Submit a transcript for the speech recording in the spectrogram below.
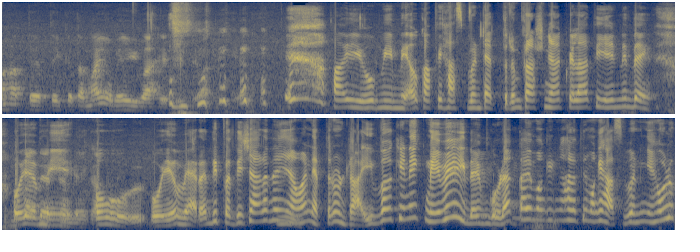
මහත්තයත් එක්ක තමයි ඔබේ විවාහය අයියෝ මේ මේ අපි හස්බන්ට ඇත්තටම ප්‍රශ්නයක් වෙලා තියෙන්නේ දැන්. ඔය මේ ඔය වැරදි ප්‍රතිචාර දැන් යවන්න ඇත්තටම ඩ්‍රයිවර් කෙනෙක් නෙවෙයි. දැන් ගොඩක් අය මගෙන් අහලා තියෙනවා මගේ හස්බන්ඩ්ගෙන් ඇහුවලු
